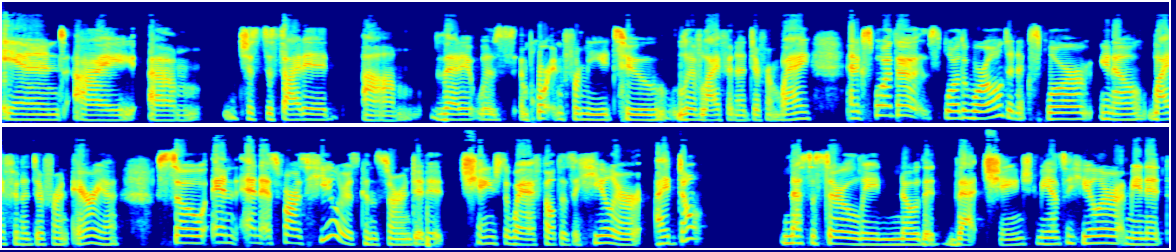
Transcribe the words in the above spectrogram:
and I um, just decided um, that it was important for me to live life in a different way and explore the explore the world and explore you know life in a different area. So and and as far as healer is concerned did it change the way i felt as a healer? I don't necessarily know that that changed me as a healer. I mean it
